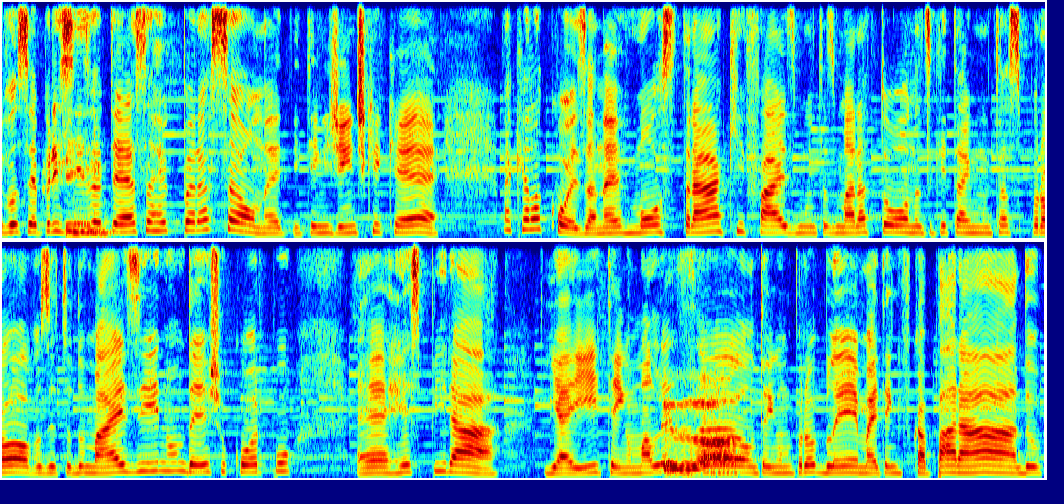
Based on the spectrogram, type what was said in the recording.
você precisa Sim. ter essa recuperação, né? E tem gente que quer aquela coisa, né? Mostrar que faz muitas maratonas e que tá em muitas provas e tudo mais e não deixa o corpo é, respirar. E aí tem uma lesão, Exato. tem um problema, aí tem que ficar parado.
